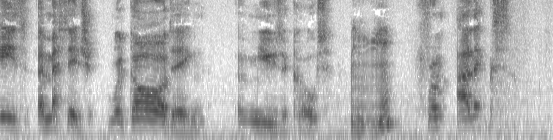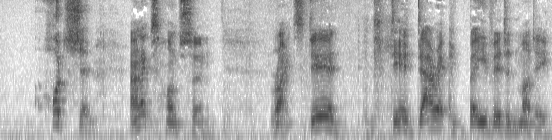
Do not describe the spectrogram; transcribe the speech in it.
is a message regarding musicals mm-hmm. from Alex Hodgson. Alex Hodgson writes, "Dear, dear Derek, David, and Muddy."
